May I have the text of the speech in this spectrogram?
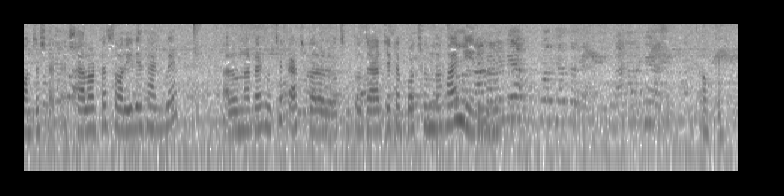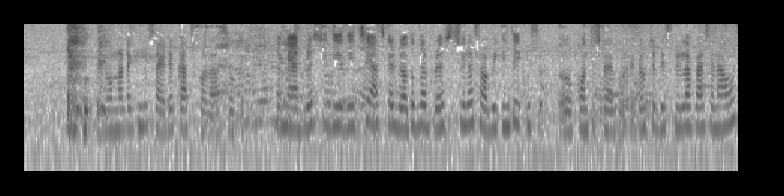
পঞ্চাশ টাকায় সালোয়ারটা সলিডে থাকবে, আর ওনাটাই হচ্ছে কাজ করা রয়েছে। তো যার যেটা পছন্দ হয় নিয়ে নেবেন। ওকে। ওনাটা কিন্তু সাইডে কাজ করা আছে, ওকে? আমি অ্যাড্রেসটি দিয়ে দিচ্ছি। আজকের যতগুলো ড্রেস ছিল সবই কিন্তু একুশশো পঞ্চাশ টাকা করে। এটা হচ্ছে Bismillah fashion house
